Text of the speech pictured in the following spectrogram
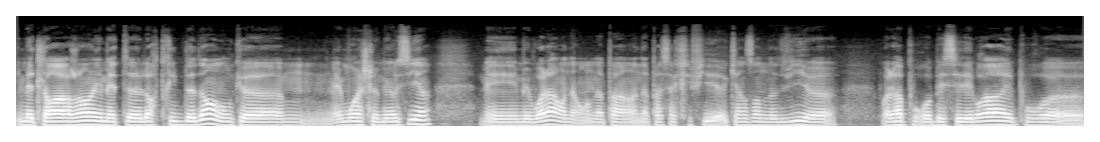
ils mettent leur argent, ils mettent leur trip dedans. Donc, et moi je le mets aussi. Hein. Mais, voilà, on n'a pas, sacrifié 15 ans de notre vie euh, voilà, pour baisser les bras et pour euh,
